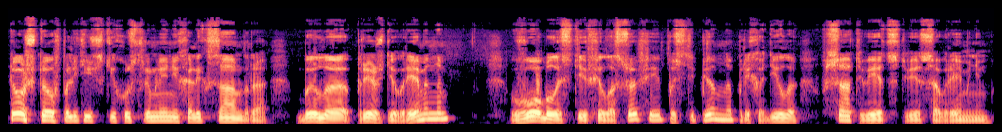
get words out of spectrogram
То, что в политических устремлениях Александра было преждевременным, в области философии постепенно приходило в соответствие со временем.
